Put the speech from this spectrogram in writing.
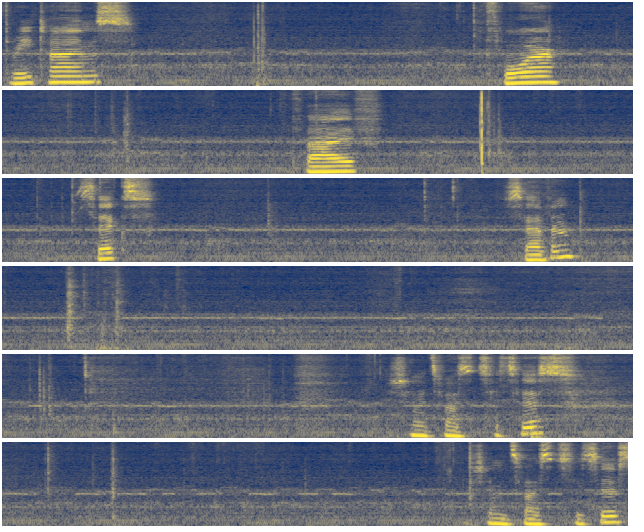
Three times. Four. Five. Six seven. Shemitzvahs tzitzis. Shemitzvahs tzitzis.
